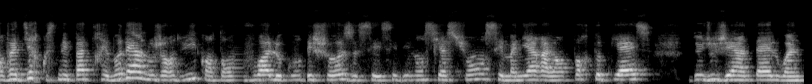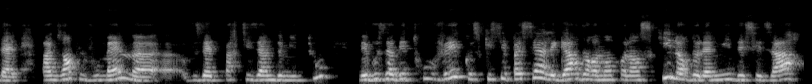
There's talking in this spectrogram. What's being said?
on va dire que ce n'est pas très moderne aujourd'hui quand on voit le cours des choses, ces, dénonciations, ces manières à l'emporte-pièce de juger un tel ou un tel. Par exemple, vous-même, euh, vous êtes partisane de MeToo mais vous avez trouvé que ce qui s'est passé à l'égard de Roman Polanski lors de la nuit des Césars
